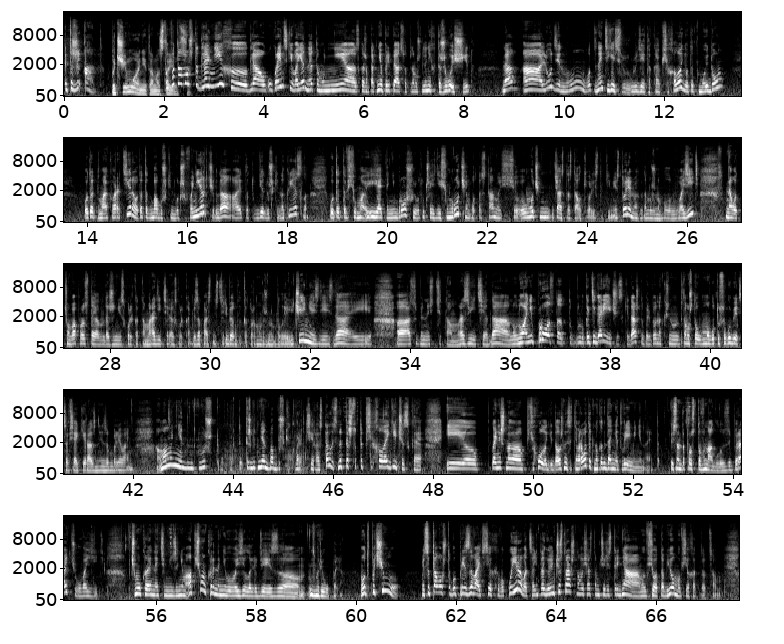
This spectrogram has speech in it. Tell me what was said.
это же ад. Почему они там ну, остаются? Ну, потому что для них, э, для украинские военные этому не, скажем так, не препятствуют, потому что для них это живой щит. Да? А люди, ну, вот знаете, есть у людей такая психология, вот это мой дом, вот это моя квартира, вот этот бабушкин вот шифонерчик, да, а это тут дедушкино кресло, вот это все, и я это не брошу, и вот лучше я здесь умру, чем вот останусь. Мы очень часто сталкивались с такими историями, когда нужно было вывозить, а вот в чем вопрос стоял, ну, даже не сколько там о родителях, сколько о безопасности ребенка, которому нужно было и лечение здесь, да, и а, особенности там развития, да, ну, ну они просто ну, категорически, да, чтобы ребенок, ну, потому что могут усугубиться всякие разные заболевания. А мама нет, вы что? Это же, говорит, нет бабушки квартира осталась. Но это что-то психологическое. И конечно, психологи должны с этим работать, но когда нет времени на это. То есть надо просто в наглую забирать и увозить. Почему Украина этим не занималась? А почему Украина не вывозила людей из, э, из Мариуполя? Ну вот почему? Вместо того, чтобы призывать всех эвакуироваться, они тогда говорили, ничего страшного, сейчас там через три дня мы все отобьем и всех от.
